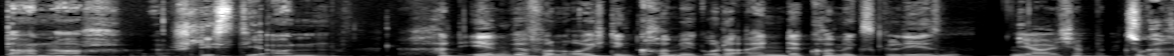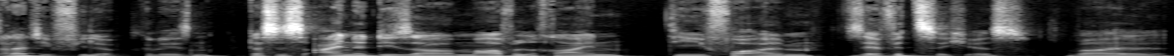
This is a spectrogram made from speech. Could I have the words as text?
danach schließt die an. Hat irgendwer von euch den Comic oder einen der Comics gelesen? Ja, ich habe sogar relativ viele gelesen. Das ist eine dieser Marvel-Reihen, die vor allem sehr witzig ist, weil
